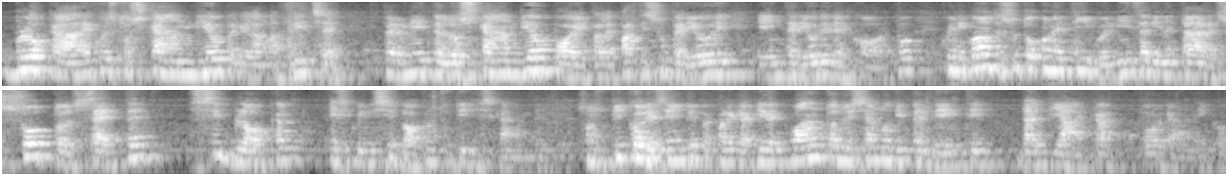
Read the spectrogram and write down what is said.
bloccare questo scambio, perché la matrice permette lo scambio poi tra le parti superiori e interiori del corpo, quindi quando il tessuto connettivo inizia a diventare sotto il 7 si blocca e quindi si bloccano tutti gli scambi. Sono piccoli esempi per fare capire quanto noi siamo dipendenti dal pH organico.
